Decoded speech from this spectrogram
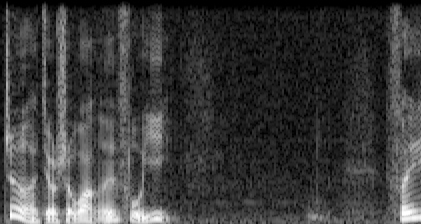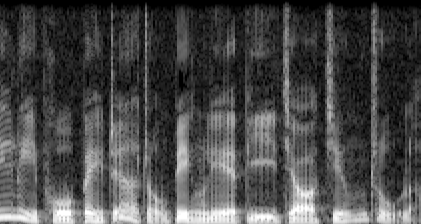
这就是忘恩负义。菲利普被这种并列比较惊住了，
